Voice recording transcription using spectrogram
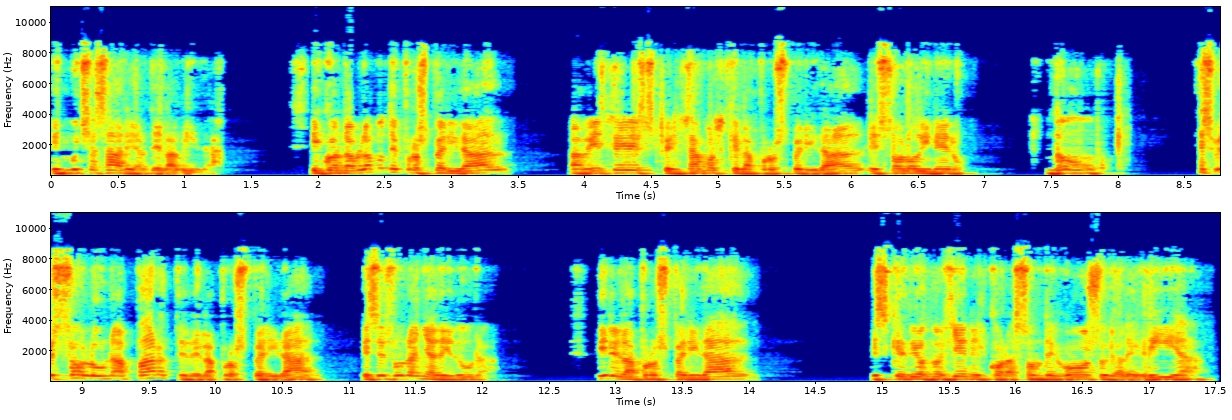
en muchas áreas de la vida. Y cuando hablamos de prosperidad, a veces pensamos que la prosperidad es solo dinero. No, eso es solo una parte de la prosperidad. Esa es una añadidura. Mire, la prosperidad es que Dios nos llene el corazón de gozo, de alegría,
